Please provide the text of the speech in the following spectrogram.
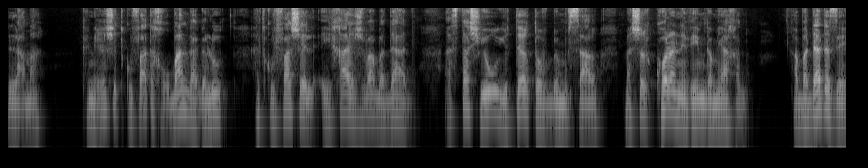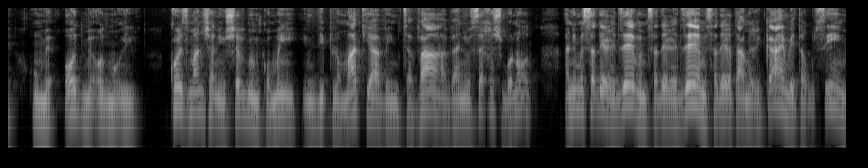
למה? כנראה שתקופת החורבן והגלות, התקופה של איכה ישבה בדד, עשתה שיעור יותר טוב במוסר מאשר כל הנביאים גם יחד. הבדד הזה הוא מאוד מאוד מועיל. כל זמן שאני יושב במקומי עם דיפלומטיה ועם צבא ואני עושה חשבונות, אני מסדר את זה ומסדר את זה, מסדר את האמריקאים ואת הרוסים,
